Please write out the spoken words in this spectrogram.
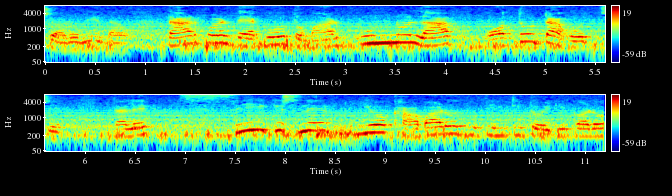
চরণে দাও। তারপর দেখো তোমার পুণ্য লাভ কতটা হচ্ছে। তাহলে শ্রীকৃষ্ণের প্রিয় খাবারও দু তিনটি তৈরি করো।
